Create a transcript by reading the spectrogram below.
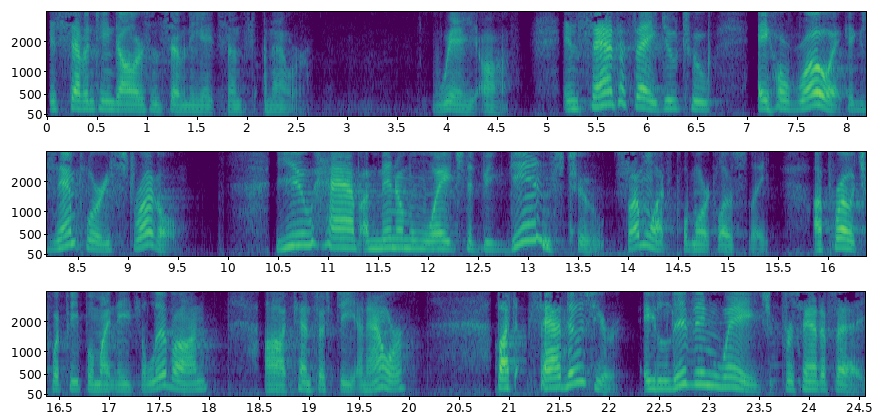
is $17.78 an hour. Way off. In Santa Fe, due to a heroic, exemplary struggle you have a minimum wage that begins to somewhat more closely approach what people might need to live on, uh, 1050 an hour. But sad news here, a living wage for Santa Fe,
